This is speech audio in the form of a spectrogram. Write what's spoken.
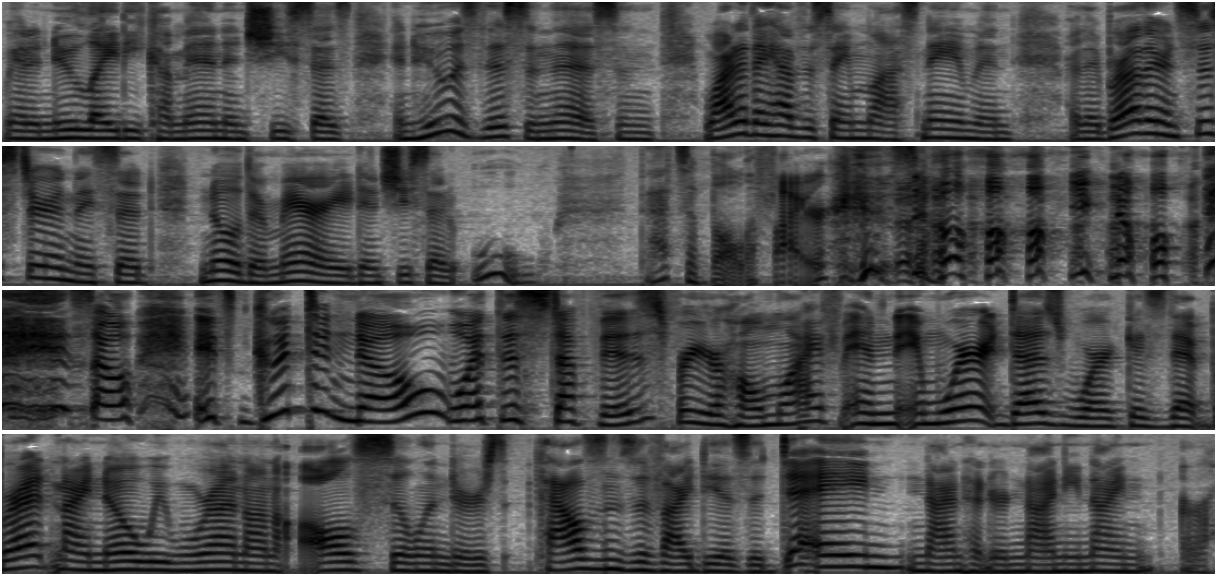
we had a new lady come in and she says, And who is this and this? And why do they have the same last name? And are they brother and sister? And they said, No, they're married. And she said, Ooh. That's a ball of fire. so, you know, so it's good to know what this stuff is for your home life. And, and where it does work is that Brett and I know we run on all cylinders, thousands of ideas a day, 999 are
